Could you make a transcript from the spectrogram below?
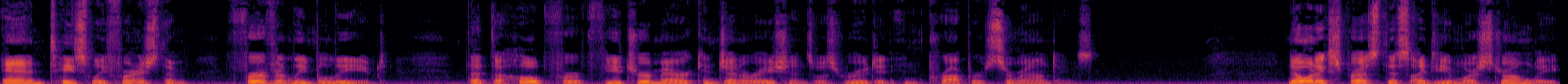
and tastefully furnish them fervently believed that the hope for future American generations was rooted in proper surroundings. No one expressed this idea more strongly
